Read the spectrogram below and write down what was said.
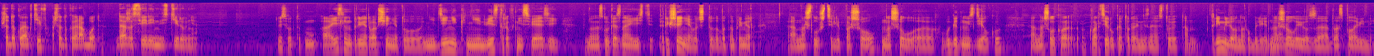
что такое актив, а что такое работа, даже в сфере инвестирования. То есть вот, а если, например, вообще нету ни денег, ни инвесторов, ни связей, но, насколько я знаю, есть решение, вот что-то, вот, например, а, наш слушатель пошел, нашел э, выгодную сделку, а, нашел квартиру, которая, не знаю, стоит там 3 миллиона рублей, да. нашел ее за 2,5.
